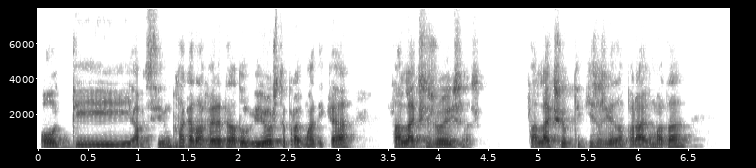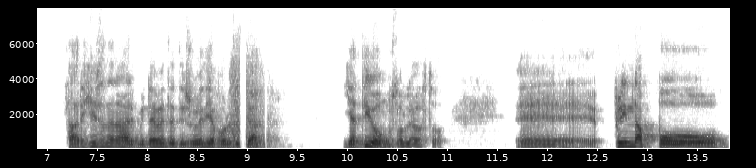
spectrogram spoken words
ότι από τη στιγμή που θα καταφέρετε να το βιώσετε πραγματικά, θα αλλάξει η ζωή σας. Θα αλλάξει η οπτική σας για τα πράγματα, θα αρχίσετε να ερμηνεύετε τη ζωή διαφορετικά. Γιατί όμως το λέω αυτό; Ε, πριν από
